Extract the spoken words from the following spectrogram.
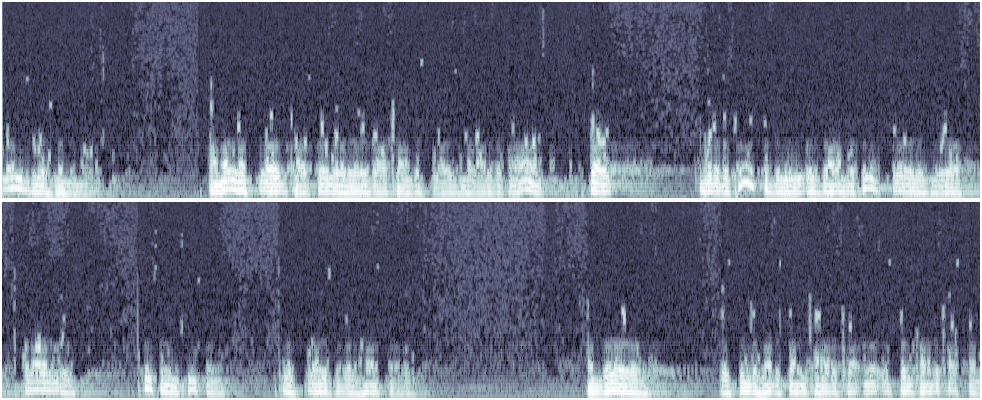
slaves would hang out. And they were a slave culture where there was all kinds of slaves and a lot of different elements. So what it appears to be is that on the third story is where Paul was preaching and teaching to the slaves of their household. And there, they seem to have the same kind of a, same kind of custom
